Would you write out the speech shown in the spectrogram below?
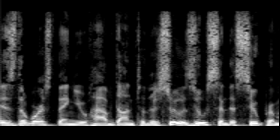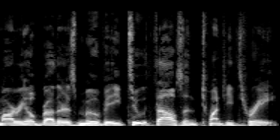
is the worst thing you have done to the Suzus in the Super Mario Bros. movie 2023?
